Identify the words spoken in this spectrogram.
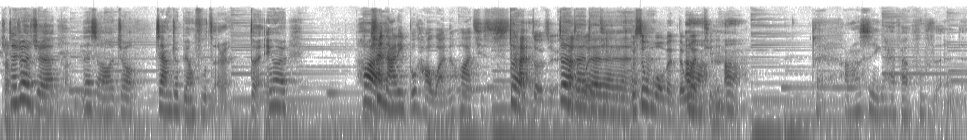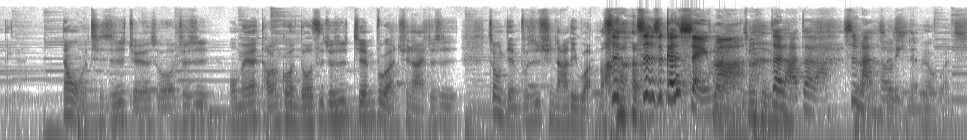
对，就会觉得那时候就这样就不用负责任。对，因为后来去哪里不好玩的话，其实是他都觉得他的问题，不是我们的问题。嗯，对，好像是一个害怕负责任的那个。但我其实是觉得说，就是我们也讨论过很多次，就是今天不管去哪里，就是重点不是去哪里玩嘛，是是是跟谁嘛？对啦对啦，是蛮合理的，没有关系。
